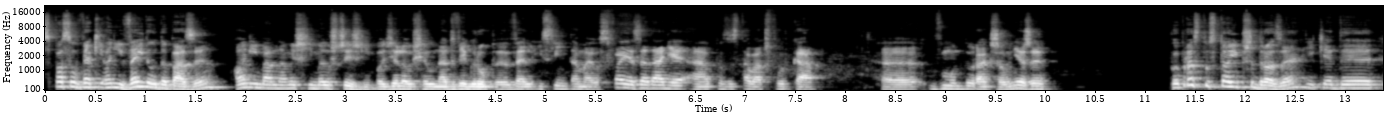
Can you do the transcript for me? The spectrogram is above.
sposób, w jaki oni wejdą do bazy, oni mam na myśli mężczyźni, bo dzielą się na dwie grupy. Wel i Slinta mają swoje zadanie, a pozostała czwórka e, w mundurach żołnierzy po prostu stoi przy drodze i kiedy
